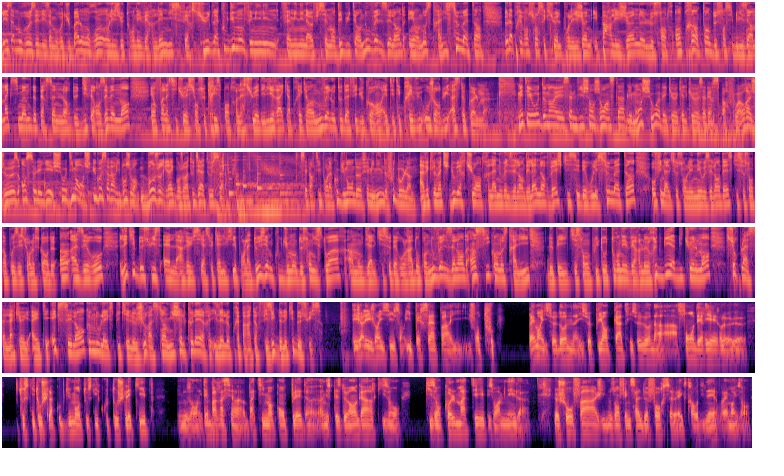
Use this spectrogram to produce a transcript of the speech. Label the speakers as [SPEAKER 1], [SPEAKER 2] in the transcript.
[SPEAKER 1] Les amoureuses et les amoureux du ballon rond ont les yeux tournés vers l'hémisphère sud. La Coupe du Monde féminine, a officiellement débuté en Nouvelle-Zélande et en Australie ce matin. De la prévention sexuelle pour les jeunes et par les jeunes, le centre Emprunt tente de sensibiliser un maximum de personnes lors de différents événements. Et enfin, la situation se crispe entre la Suède et l'Irak après qu'un nouvel autodafé du Coran ait été prévu aujourd'hui à Stockholm.
[SPEAKER 2] Météo, demain et samedi, changeant instable et moins chaud avec euh, quelques averses parfois orageuses, ensoleillé et chaud dimanche. Hugo Savary, bonjour.
[SPEAKER 1] Bonjour Greg, bonjour à toutes et à tous.
[SPEAKER 2] C'est parti pour la Coupe du Monde féminine de football.
[SPEAKER 1] Avec le match d'ouverture entre la Nouvelle-Zélande et la Norvège qui s'est déroulé ce matin. Au final, ce sont les Néo-Zélandaises qui se sont imposées sur le score de 1 à 0. L'équipe de Suisse, elle, a réussi à se qualifier pour la deuxième Coupe du Monde de son histoire. Un mondial qui se déroulera donc en Nouvelle-Zélande ainsi qu'en Australie. Deux pays qui sont plutôt tournés vers le rugby habituellement. Sur place, l'accueil a été excellent, comme nous l'a expliqué le jurassien Michel Keller. Il est le préparateur physique de l'équipe de Suisse
[SPEAKER 3] Déjà, les gens ici, ils sont hyper sympas, ils, font tout. Vraiment, ils se donnent, ils se plient en quatre, ils se donnent à, fond derrière tout ce qui touche la Coupe du Monde, tout ce qui touche l'équipe. Ils nous ont débarrassé un bâtiment complet d'un espèce de hangar qu'ils ont, qu'ils ont colmaté, ils ont amené le chauffage, ils nous ont fait une salle de force extraordinaire. Vraiment, ils ont,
